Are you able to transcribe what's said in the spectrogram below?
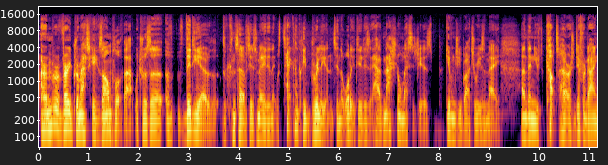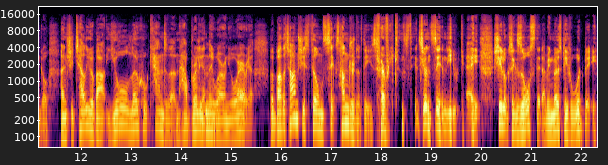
I remember a very dramatic example of that, which was a, a, video that the Conservatives made, and it was technically brilliant in that what it did is it had national messages given to you by Theresa May, and then you cut to her at a different angle, and she'd tell you about your local candidate and how brilliant mm. they hmm. were in your area. But by the time she's filmed 600 of these for every constituency in the UK, she looks exhausted. I mean, most people would be,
